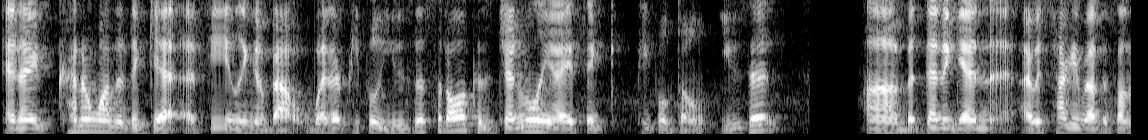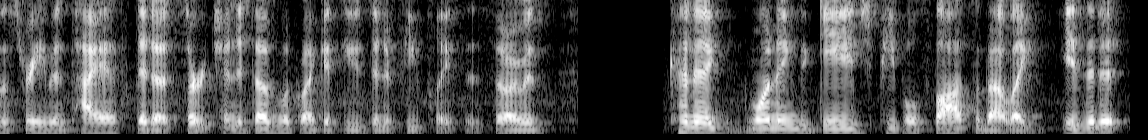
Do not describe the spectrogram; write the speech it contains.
and I kind of wanted to get a feeling about whether people use this at all, because generally I think people don't use it. Uh, but then again, I was talking about this on the stream, and Tyeth did a search, and it does look like it's used in a few places. So I was kind of wanting to gauge people's thoughts about like, is it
